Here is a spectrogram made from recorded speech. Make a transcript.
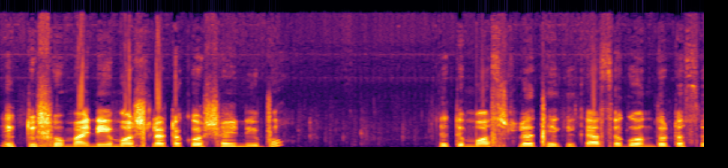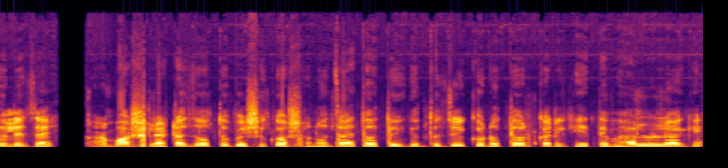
একটু সময় নিয়ে মশলাটা কষাই নেব, যাতে মশলা থেকে কাঁচা গন্ধটা চলে যায়। আর মশলাটা যত বেশি কষানো যায়, ততই কিন্তু যে কোনো তরকারি খেতে ভালো লাগে।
